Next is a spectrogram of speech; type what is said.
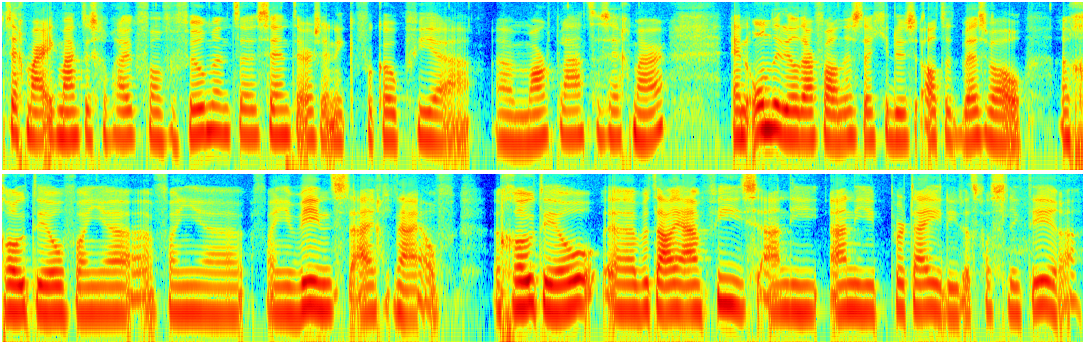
zeg maar, ik maak dus gebruik van fulfillment eh, centers en ik verkoop via eh, marktplaatsen, zeg maar. En onderdeel daarvan is dat je dus altijd best wel een groot deel van je, van je, van je winst eigenlijk, nou ja, of een groot deel eh, betaal je aan fees aan die, aan die partijen die dat faciliteren.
